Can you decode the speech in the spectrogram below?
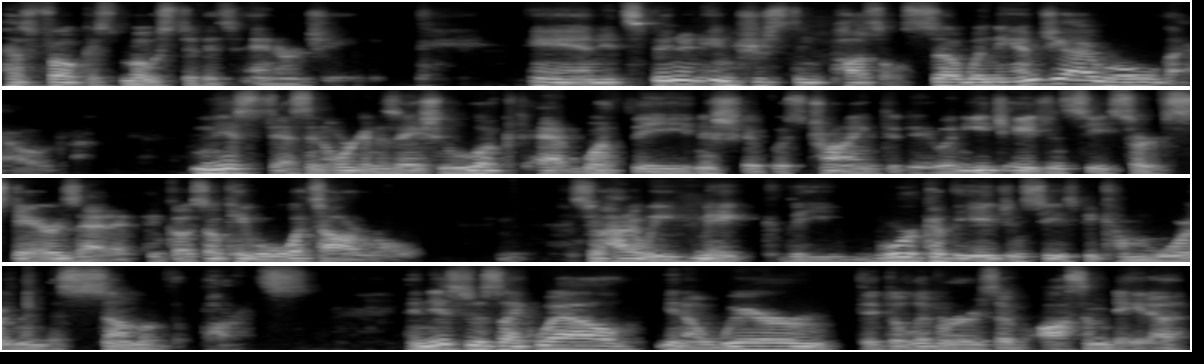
has focused most of its energy. And it's been an interesting puzzle. So, when the MGI rolled out, NIST as an organization looked at what the initiative was trying to do, and each agency sort of stares at it and goes, okay, well, what's our role? So, how do we make the work of the agencies become more than the sum of the parts? And this was like, well, you know, we're the deliverers of awesome data.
